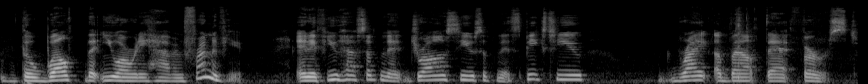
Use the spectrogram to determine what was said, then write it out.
the wealth that you already have in front of you. And if you have something that draws to you, something that speaks to you, write about that first.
